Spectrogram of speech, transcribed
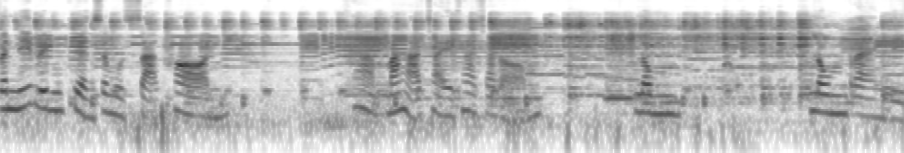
วันนี้ริมเขื่อนสมุทรสาคร มหาชัยท่าฉลอม ลม ลมแรงดี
